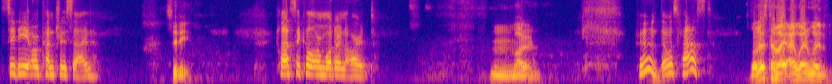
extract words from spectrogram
City or countryside? City. Classical or modern art? Mm, modern. Good. That was fast. Well, this time I, I went with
